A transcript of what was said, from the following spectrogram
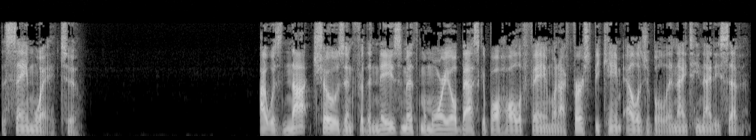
the same way, too. I was not chosen for the Naismith Memorial Basketball Hall of Fame when I first became eligible in 1997.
